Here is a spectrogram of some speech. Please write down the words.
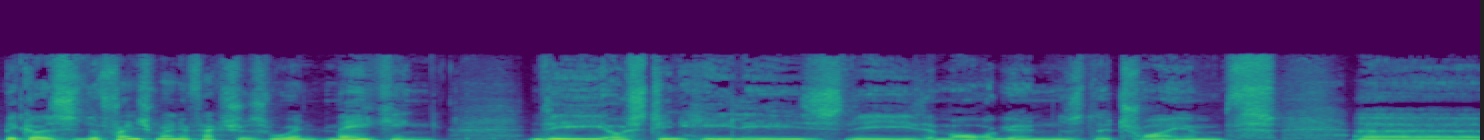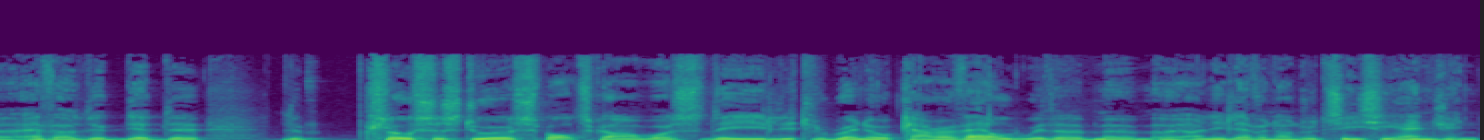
because the French manufacturers weren't making the Austin Healey's, the the Morgans, the Triumphs uh, ever. The, the the closest to a sports car was the little Renault Caravelle with a, a, an 1100cc engine.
